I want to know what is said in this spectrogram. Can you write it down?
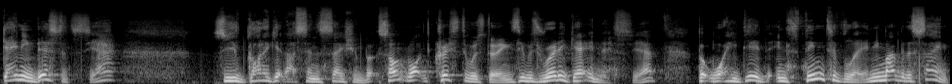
gaining distance, yeah? So you've got to get that sensation. But some, what Krista was doing is he was really getting this, yeah? But what he did instinctively, and you might be the same,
